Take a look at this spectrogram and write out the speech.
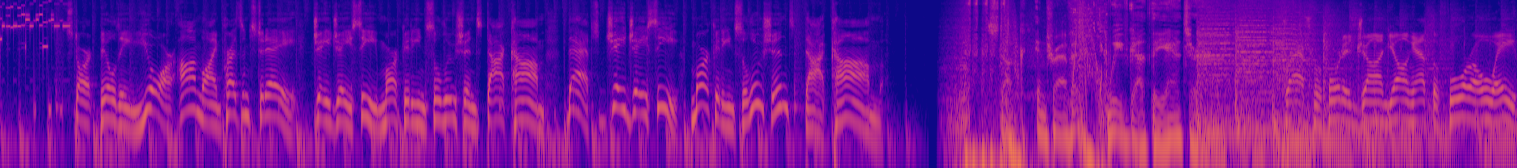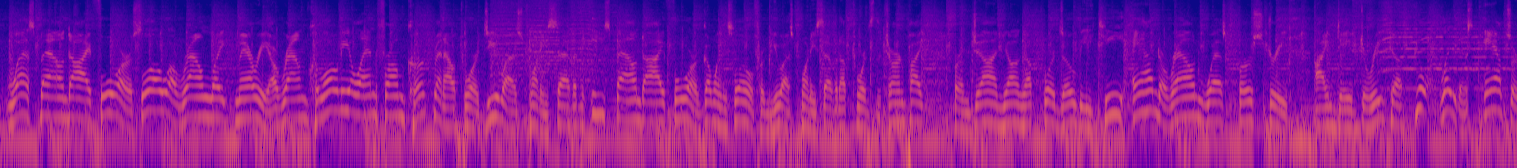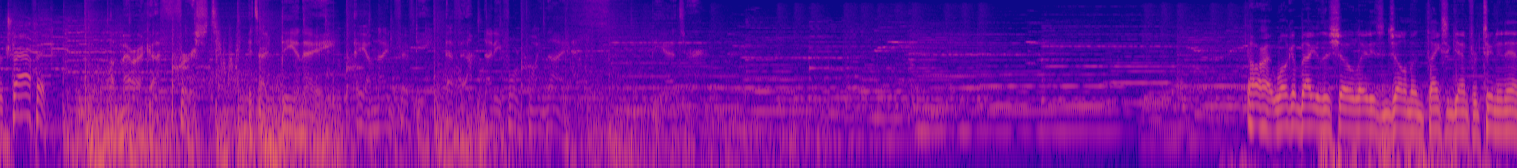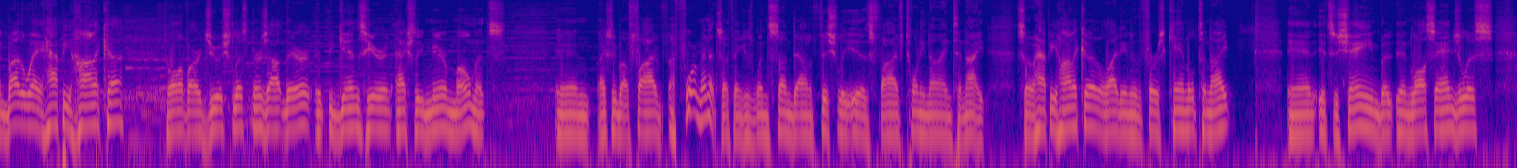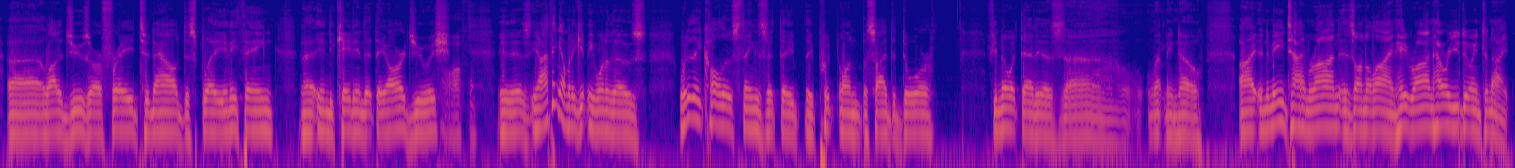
Start building your online presence today. JJCMarketingSolutions.com. That's JJCMarketingSolutions.com. Stuck in traffic? We've got the answer. Crash reported John Young at the 408 westbound I 4, slow around Lake Mary, around Colonial, and from Kirkman out towards US 27, eastbound I 4, going slow from US 27 up towards the Turnpike, from John Young up towards OBT, and around West 1st Street. I'm Dave Dorica, your latest answer traffic. America first. It's our DNA. AM 950, FM 94.9. All right, welcome back to the show, ladies and gentlemen. Thanks again for tuning in. By the way, happy Hanukkah to all of our Jewish listeners out there. It begins here in actually mere moments. And actually, about five, uh, four minutes, I think, is when sundown officially is 5:29 tonight. So, happy Hanukkah! The lighting of the first candle tonight, and it's a shame, but in Los Angeles, uh, a lot of Jews are afraid to now display anything uh, indicating that they are Jewish. Awful. It is. You know, I think I'm going to get me one of those. What do they call those things that they they put on beside the door? If you know what that is, uh, let me know. All right. In the meantime, Ron is on the line. Hey, Ron, how are you doing tonight?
